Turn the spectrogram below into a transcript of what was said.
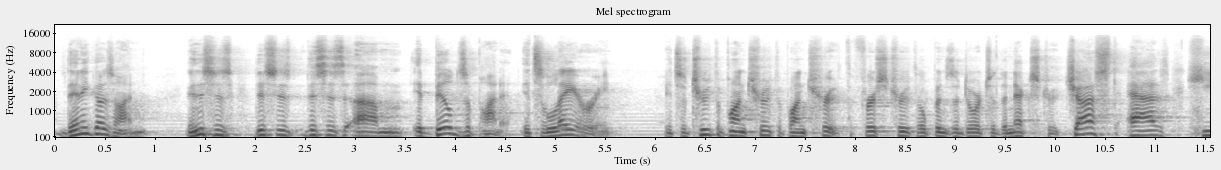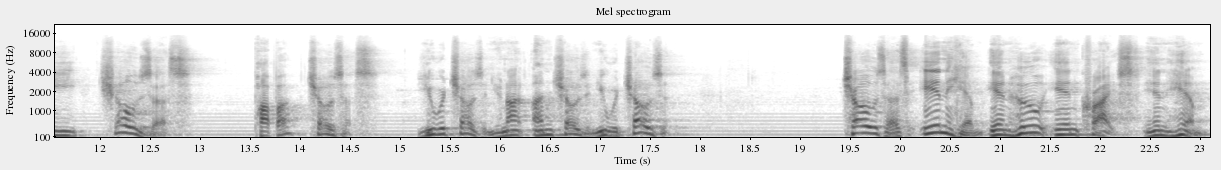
Then he goes on, and this is this is this is um, it builds upon it. It's layering. It's a truth upon truth upon truth. The first truth opens the door to the next truth. Just as he chose us, Papa chose us. You were chosen. You're not unchosen. You were chosen. Chose us in him. In who? In Christ. In him.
